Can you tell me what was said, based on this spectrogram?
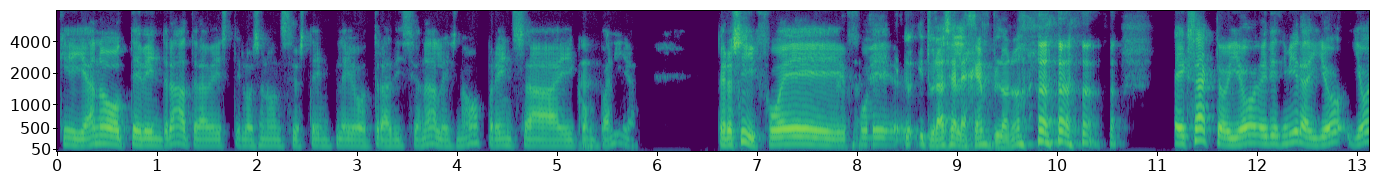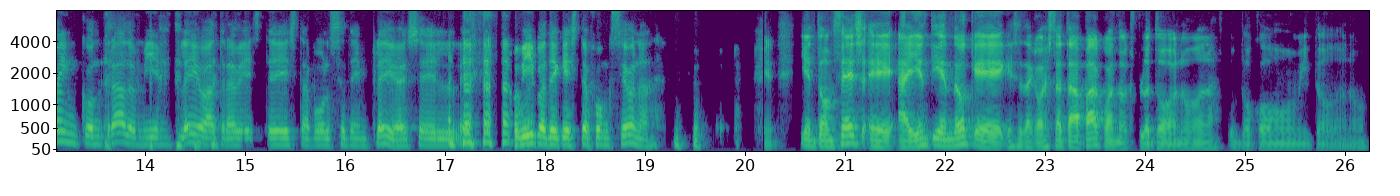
que ya no te vendrá a través de los anuncios de empleo tradicionales, ¿no? Prensa y compañía. Pero sí, fue... fue... Y, tú, eras el ejemplo, ¿no? Exacto, yo decir, mira, yo, yo he encontrado mi empleo a través de esta bolsa de empleo, es el, el vivo de que esto funciona. Y entonces eh, ahí entiendo que, se te acabó esta etapa cuando explotó, ¿no? Las .com y todo, ¿no?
